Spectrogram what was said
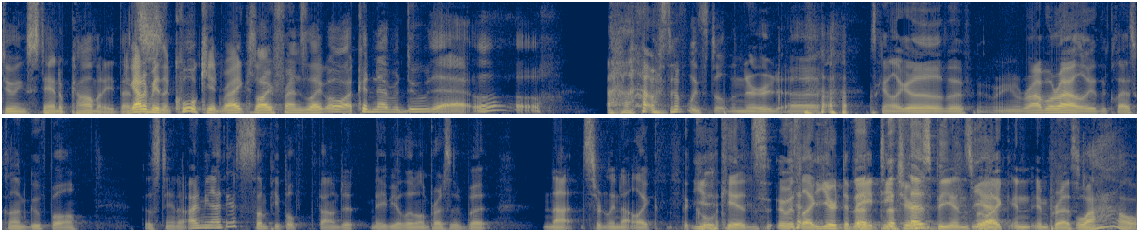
doing stand up comedy. That's You got to be the cool kid, right? Because all your friends are like, oh, I could never do that. Oh. I was definitely still the nerd. Uh, it's kind of like, oh, the you know, Rob O'Reilly, the class clown goofball, does stand up. I mean, I think some people found it maybe a little impressive, but not certainly not like the cool Yeah. kids. It was like Your the- debate the, teacher? thespians were Yeah. like in, impressed. Wow,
